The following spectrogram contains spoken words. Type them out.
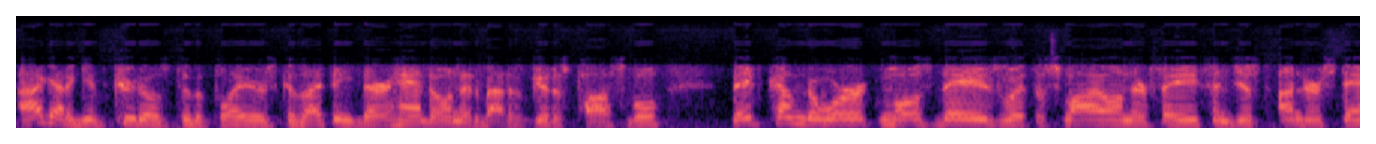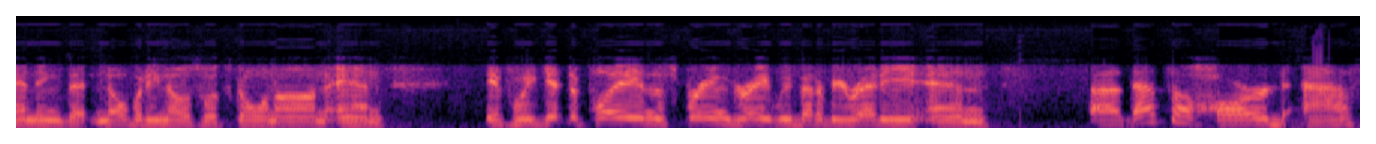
I got to give kudos to the players because I think they're handling it about as good as possible. They've come to work most days with a smile on their face and just understanding that nobody knows what's going on. And if we get to play in the spring, great. We better be ready. And uh, that's a hard ask,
